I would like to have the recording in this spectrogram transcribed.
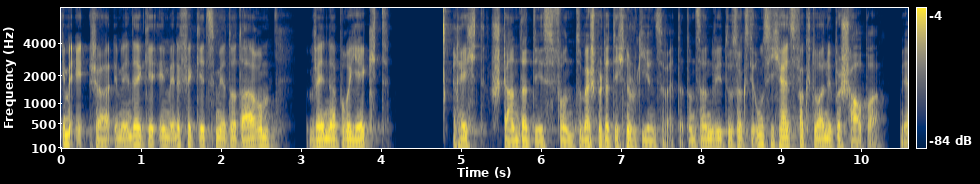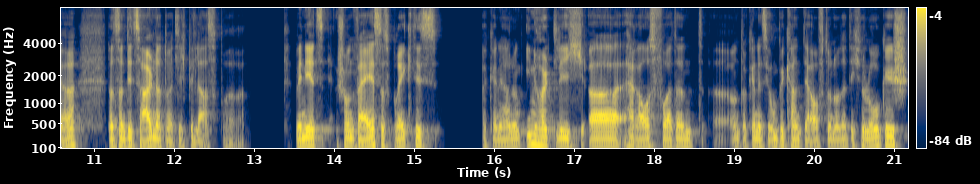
im, E- schau, im, im Endeffekt geht es mir da darum, wenn ein Projekt recht Standard ist von zum Beispiel der Technologie und so weiter, dann sind, wie du sagst, die Unsicherheitsfaktoren überschaubar. Ja? Dann sind die Zahlen auch deutlich belastbarer. Wenn ich jetzt schon weiß, das Projekt ist, äh, keine Ahnung, inhaltlich äh, herausfordernd äh, und da können sie Unbekannte auftun oder technologisch,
